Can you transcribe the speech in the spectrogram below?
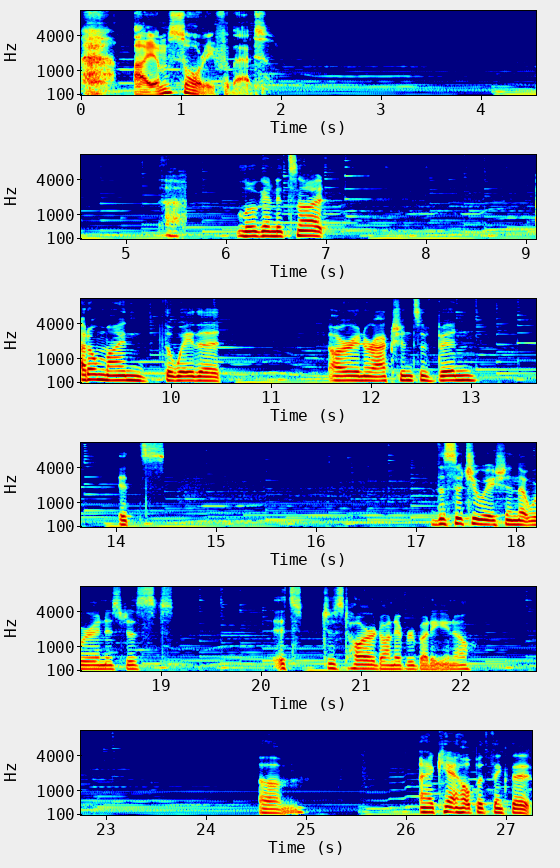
I am sorry for that. Logan, it's not. I don't mind the way that our interactions have been. It's. The situation that we're in is just. It's just hard on everybody, you know? Um, and I can't help but think that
